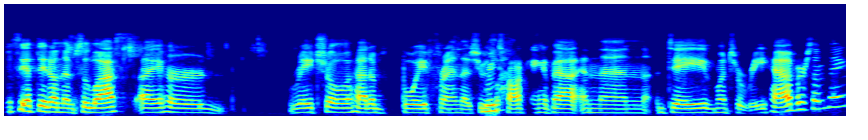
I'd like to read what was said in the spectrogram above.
What's the update on them? So last I heard Rachel had a boyfriend that she was Rachel- talking about, and then Dave went to rehab or something.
